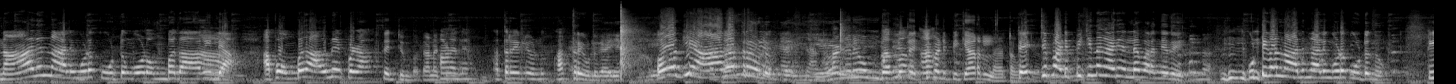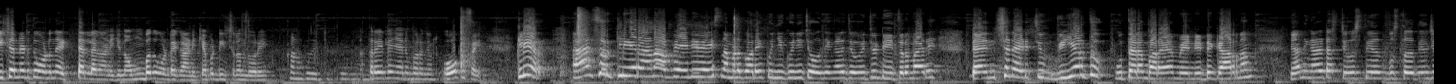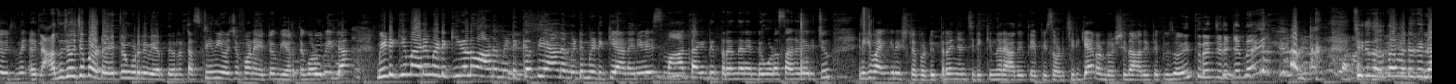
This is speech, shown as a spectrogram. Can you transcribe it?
നാലും നാലും കൂടെ കൂട്ടുമ്പോൾ ഒമ്പതാവില്ല. അപ്പൊ ഒമ്പതാവുന്ന എപ്പോഴാ? സെറ്റുമ്പോ ആണല്ലേ? അത്രയല്ലേ ഉള്ളൂ? അത്രേ ഉള്ളൂ കാര്യം. ഓക്കെ അതത്രേ ഉള്ളൂ. ഞങ്ങളങ്ങനെ ഒമ്പത് തെറ്റ് പഠിപ്പിക്കാറില്ല തെറ്റ് പഠിപ്പിക്കുന്ന കാര്യമല്ല പറഞ്ഞത്. കുട്ടികൾ നാലും നാലും കൂടെ കൂട്ടുന്നു. ടീച്ചറിന്റെ അടുത്ത് കൊണ്ടുവന്ന് എട്ടല്ല കാണിക്കുന്നു ഒമ്പത് കൊണ്ടേ കാണിക്കാം. അപ്പൊ ടീച്ചർ എന്താ പറയും? അത്രയല്ലേ ഞാൻ പറഞ്ഞു okay fine clear answer clear ആണ്. അപ്പൊ എനിവേസ് നമ്മൾ കുറെ കുഞ്ഞു കുഞ്ഞു ചോദ്യങ്ങൾ ചോദിച്ചു. ടീച്ചർമാര് ടെൻഷൻ അടിച്ച് വിയർത്തു ഉത്തരം പറയാൻ വേണ്ടിയിട്ട്. കാരണം ഞാൻ നിങ്ങളുടെ ടെസ്റ്റ് പുസ്തകത്തിൽ നിന്ന് ചോദിച്ചത് അത് ചോദിച്ചപ്പോൾ ഏറ്റവും കൂടുതൽ വിയർത്തി ടെസ്റ്റിൽ നിന്ന് ചോദിച്ചപ്പോൾ ഏറ്റവും വിയർത്തി കുഴപ്പമില്ല. മിടുക്കിമാരും മിടുക്കികളുമാണ്. മിടുക്കത്തിയാണ് മിടുമിടുക്കിയാണ്. എനിവേ സ്മാർട്ടായിട്ട് ഇത്രയും നേരം എന്റെ കൂടെ സഹകരിച്ചു. എനിക്ക് ഭയങ്കര ഇഷ്ടപ്പെട്ടു. ഇത്രയും ഞാൻ ചിരിക്കുന്ന ഒരു ആദ്യത്തെ എപ്പിസോഡ് ചിരിക്കാറുണ്ട്? പക്ഷേ ഇത് ആദ്യത്തെ എപ്പിസോഡ് ഇത്രയും ചിരിക്കുന്നത് ചിരി നിർത്താൻ പറ്റുന്നില്ല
